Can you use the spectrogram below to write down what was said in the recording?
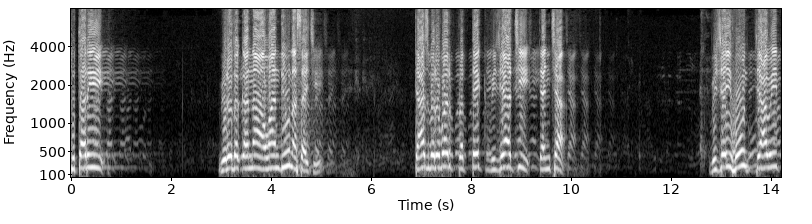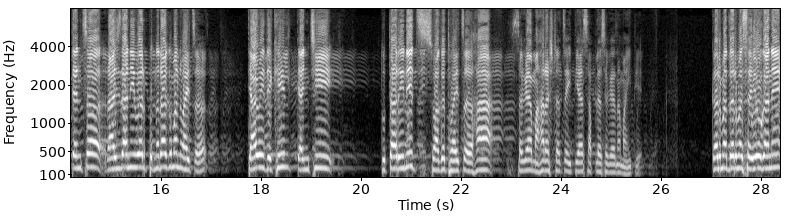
तुतारी विरोधकांना आव्हान देऊन असायची. त्याचबरोबर प्रत्येक विजयाची त्यांच्या विजयी होऊन ज्यावेळी त्यांचं राजधानीवर पुनरागमन व्हायचं त्यावेळी देखील त्यांची तुतारीनेच स्वागत व्हायचं. हा सगळ्या महाराष्ट्राचा इतिहास आपल्या सगळ्यांना माहिती आहे. कर्मधर्म सहयोगाने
